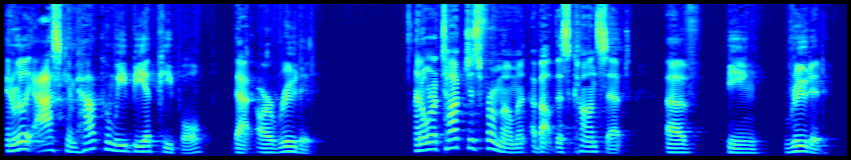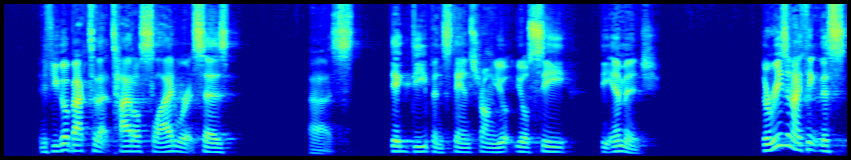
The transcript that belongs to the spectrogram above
and really ask Him, how can we be a people that are rooted? And I want to talk just for a moment about this concept of being rooted. And if you go back to that title slide where it says, uh, dig deep and stand strong, you'll, you'll see the image. The reason I think this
